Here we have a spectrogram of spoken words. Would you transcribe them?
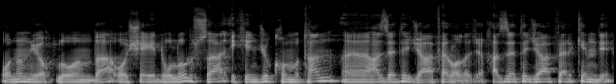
onun yokluğunda o şehit olursa ikinci komutan e, Hazreti Cafer olacak. Hazreti Cafer kimdi?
